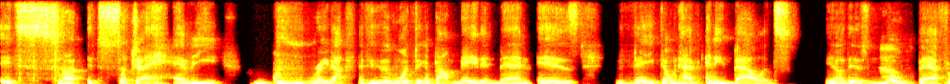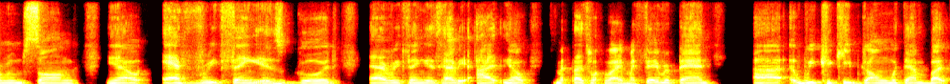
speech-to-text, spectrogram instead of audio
it's su- it's such a heavy, great. I think the one thing about Maiden, man, is they don't have any ballads. You know, there's no bathroom song. You know, everything is good. Everything is heavy. I, you know, that's what right. My favorite band. Uh, we could keep going with them, but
